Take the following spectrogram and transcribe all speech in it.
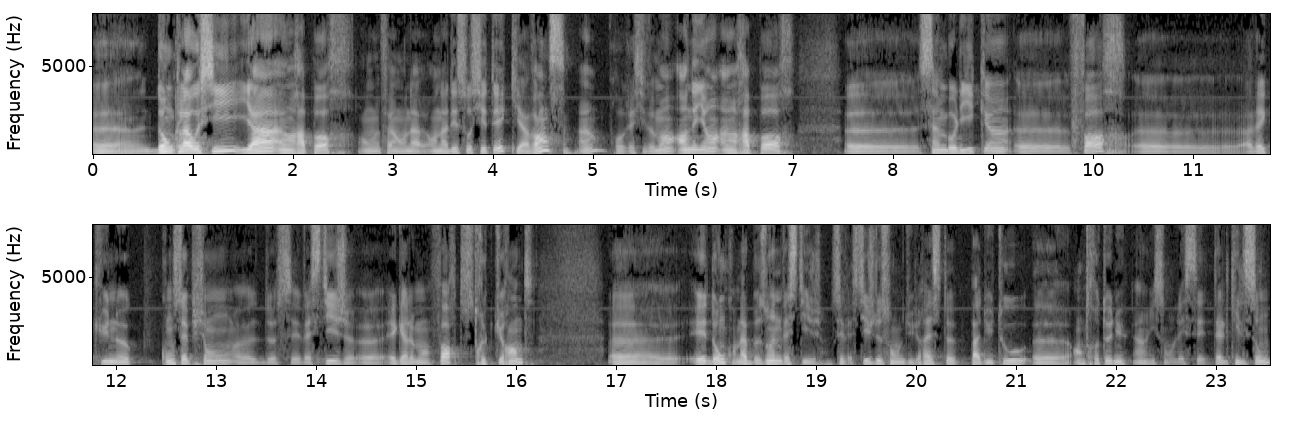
Euh, donc là aussi, il y a un rapport, enfin on a, on a des sociétés qui avancent hein, progressivement en ayant un rapport euh, symbolique euh, fort, avec une conception de ces vestiges également forte, structurante. et donc on a besoin de vestiges. Ces vestiges ne sont du reste pas du tout entretenus, hein. ils sont laissés tels qu'ils sont.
